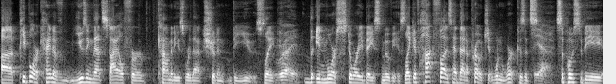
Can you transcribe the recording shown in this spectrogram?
uh, people are kind of using that style for comedies where that shouldn't be used. Like right. in more story based movies. Like if Hot Fuzz had that approach, it wouldn't work because it's Yeah. supposed to be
